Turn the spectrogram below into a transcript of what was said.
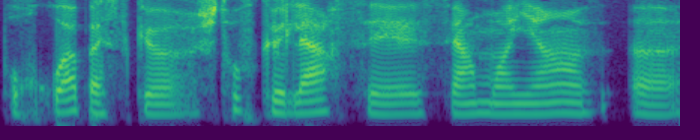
Pourquoi? Parce que je trouve que l'art, c'est, un moyen euh,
